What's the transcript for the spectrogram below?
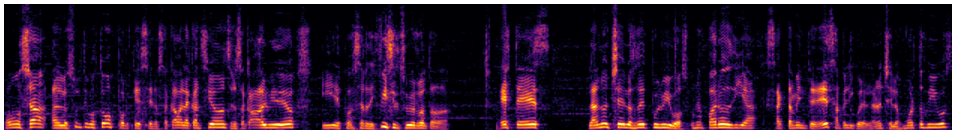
Vamos ya a los últimos tomos porque se nos acaba la canción, se nos acaba el video y después va a ser difícil subirlo todo. Este es la Noche de los Deadpool Vivos, una parodia exactamente de esa película, La Noche de los Muertos Vivos,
